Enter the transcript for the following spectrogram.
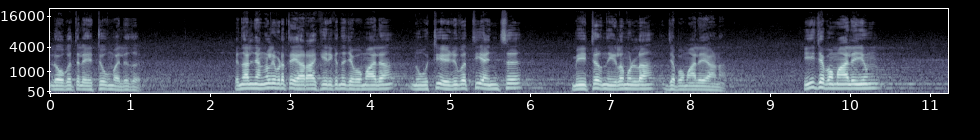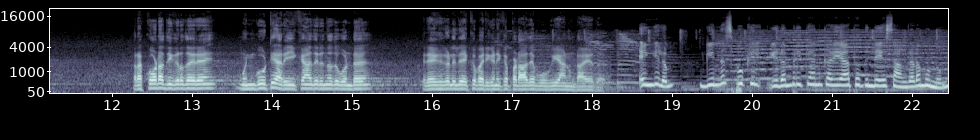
ലോകത്തിലെ ഏറ്റവും വലുത്. എന്നാൽ ഞങ്ങളിവിടെ തയ്യാറാക്കിയിരിക്കുന്ന ജപമാല നൂറ്റി എഴുപത്തി അഞ്ച് മീറ്റർ നീളമുള്ള ജപമാലയാണ്. ഈ ജപമാലയും റെക്കോർഡ് അധികൃതരെ മുൻകൂട്ടി അറിയിക്കാതിരുന്നത് കൊണ്ട് രേഖകളിലേക്ക് പരിഗണിക്കപ്പെടാതെ പോവുകയാണ് ഉണ്ടായത്. എങ്കിലും ഗിന്നസ് ബുക്കിൽ ഇടം പിടിക്കാൻ കഴിയാത്തതിന്റെ സങ്കടമൊന്നും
